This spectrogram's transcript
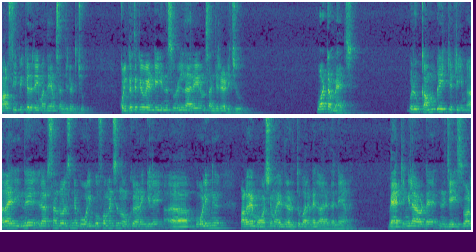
ആർ സി പിക്കെതിരെയും അദ്ദേഹം സെഞ്ചുറി അടിച്ചു കൊൽക്കത്തയ്ക്ക് വേണ്ടി ഇന്ന് സുനിൽ നാരായണും സെഞ്ചുറി അടിച്ചു. വാട്ട് എ മാച്ച് ഒരു കംപ്ലീറ്റ് ടീം അതായത് ഇന്ന് രാജസ്ഥാൻ റോയൽസിന്റെ ബോളിംഗ് പെർഫോമൻസ് നോക്കുകയാണെങ്കിൽ ബോളിംഗ് വളരെ മോശമായിരുന്നു എടുത്തു പറയേണ്ട കാര്യം തന്നെയാണ്. ബാറ്റിങ്ങിലാവട്ടെ ജയ്സ്വാൾ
